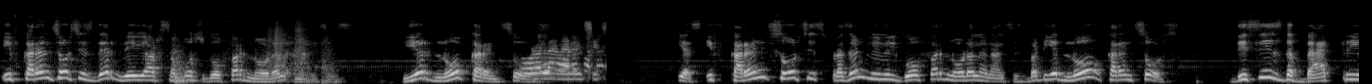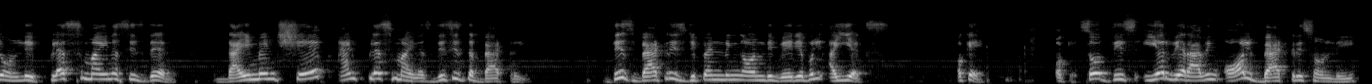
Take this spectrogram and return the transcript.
If current source is there, we are supposed to go for nodal analysis. Here, no current source. Nodal analysis. Yes, if current source is present, we will go for nodal analysis. But here, no current source. This is the battery only. Plus minus is there. Diamond shape and plus minus. This is the battery. This battery is depending on the variable Ix. Okay. Okay. So this year we are having all batteries only.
